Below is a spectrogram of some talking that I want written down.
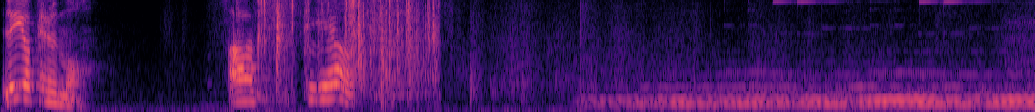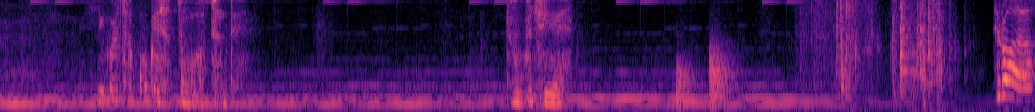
레이 어패럴 뭐? 아, 그게요. 이걸 찾고 계셨던 것 같은데. 누구지 얘? 들어와요.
